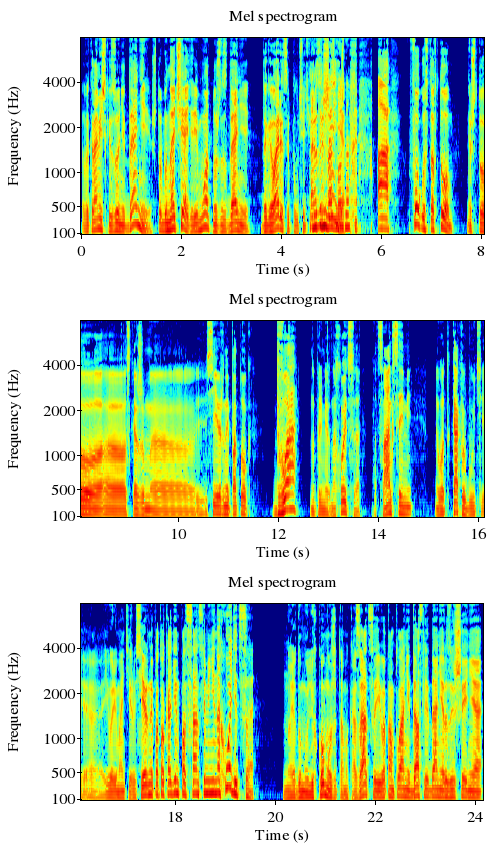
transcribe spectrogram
в экономической зоне Дании, чтобы начать ремонт, нужно с Данией договариваться и получить а разрешение. А фокус-то в том, что, э, скажем, э, Северный поток-2, например, находится под санкциями, вот как вы будете э, его ремонтировать? Северный поток-1 под санкциями не находится, но я думаю, легко может там оказаться. И в этом плане, даст ли Дания разрешение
